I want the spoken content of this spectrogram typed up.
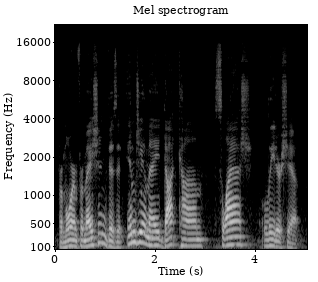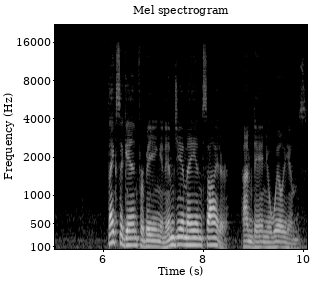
For more information, visit mgma.com/leadership. Thanks again for being an MGMA insider. I'm Daniel Williams.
